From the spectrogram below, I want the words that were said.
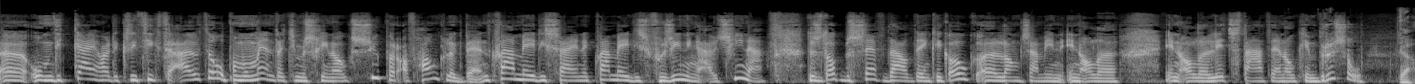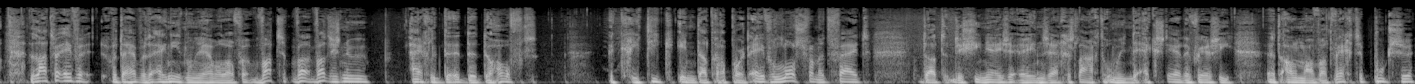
uh, om die keiharde kritiek te uiten op een moment dat je misschien ook super afhankelijk bent qua medicijnen, qua medische voorzieningen uit China. Dus dat besef daalt denk ik ook uh, langzaam in, in, alle, in alle lidstaten en ook in Brussel. Ja, laten we even, want daar hebben we het eigenlijk niet nog helemaal over. Wat, wat, wat is nu eigenlijk de, de, de hoofd kritiek in dat rapport. Even los van het feit dat de Chinezen erin zijn geslaagd om in de externe versie het allemaal wat weg te poetsen.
